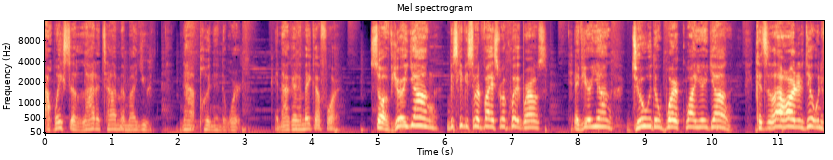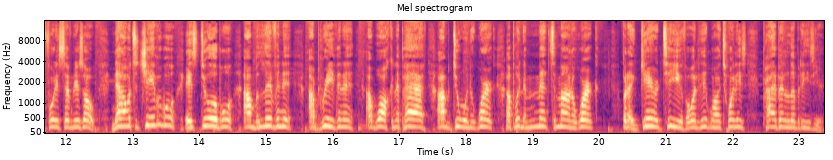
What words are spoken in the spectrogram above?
I wasted a lot of time in my youth not putting in the work, and I gotta make up for it. So if you're young, let me just give you some advice real quick, bros. If you're young, do the work while you're young because it's a lot harder to do it when you're 47 years old. Now it's achievable, it's doable. I'm living it, I'm breathing it, I'm walking the path, I'm doing the work, I'm putting an immense amount of work. But I guarantee you, if I would have did my 20s, probably been a little bit easier.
